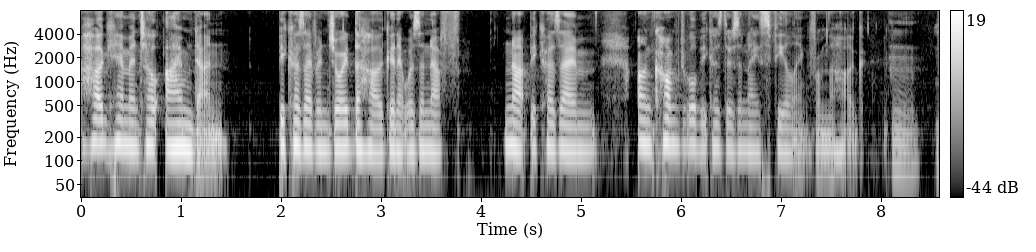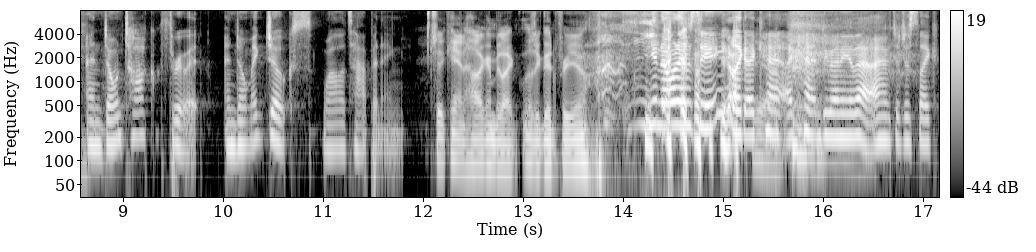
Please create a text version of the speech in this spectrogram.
hug him until I'm done because I've enjoyed the hug and it was enough, not because I'm uncomfortable because there's a nice feeling from the hug. Mm. And don't talk through it and don't make jokes while it's happening. So you can't hug and be like, "Was it good for you?" You know what I'm saying? Yeah. Like I Yeah. can't I can't do any of that. I have to just like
